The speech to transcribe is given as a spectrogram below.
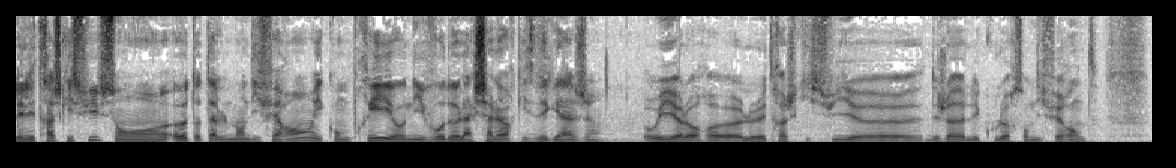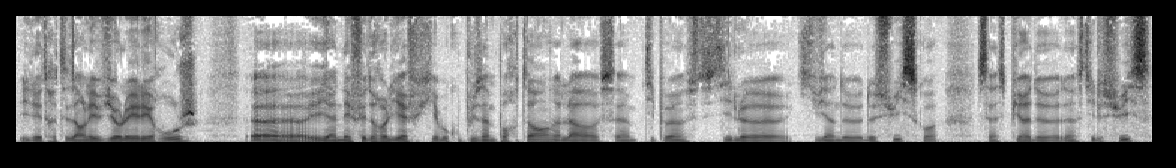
Les lettrages qui suivent sont eux totalement différents, y compris au niveau de la chaleur qui se dégage. Oui, alors euh, le lettrage qui suit, euh, déjà les couleurs sont différentes. Il est traité dans les violets et les rouges. Euh, il y a un effet de relief qui est beaucoup plus important. Là, c'est un petit peu un style qui vient de, de Suisse, quoi. C'est inspiré d'un style suisse.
